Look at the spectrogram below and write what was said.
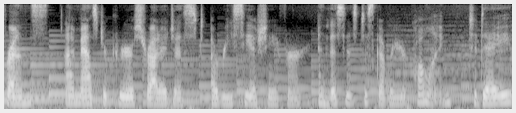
friends. I'm Master Career Strategist Aricia Shaffer, and this is Discover Your Calling. Today,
